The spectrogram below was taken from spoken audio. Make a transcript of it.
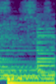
Jesus.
